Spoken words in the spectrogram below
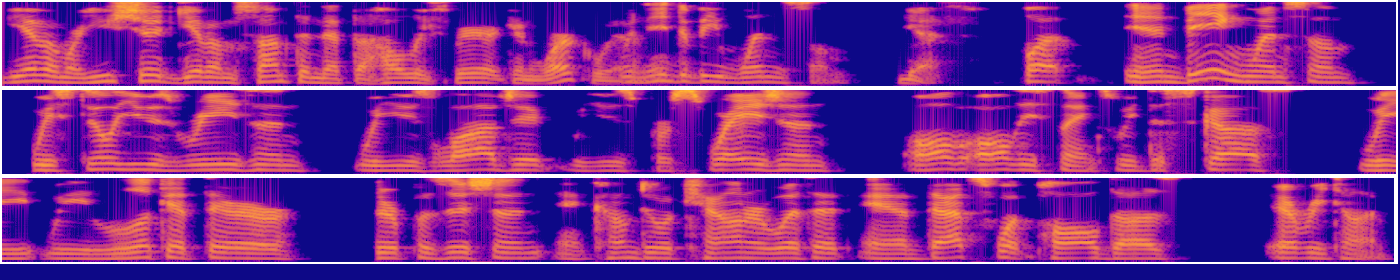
give them or you should give them something that the Holy Spirit can work with. we need to be winsome. yes. But in being winsome, we still use reason, we use logic, we use persuasion, all all these things. We discuss, we we look at their their position and come to a counter with it, and that's what Paul does every time.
